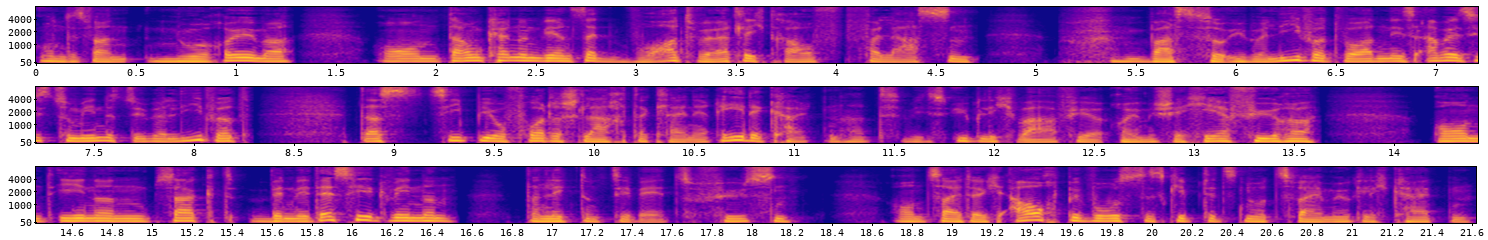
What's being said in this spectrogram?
Und es waren nur Römer. Und darum können wir uns nicht wortwörtlich drauf verlassen, was so überliefert worden ist, aber es ist zumindest überliefert, dass Scipio vor der Schlacht eine kleine Rede gehalten hat, wie es üblich war für römische Heerführer, und ihnen sagt, wenn wir das hier gewinnen, dann liegt uns die Welt zu Füßen. Und seid euch auch bewusst, es gibt jetzt nur zwei Möglichkeiten,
